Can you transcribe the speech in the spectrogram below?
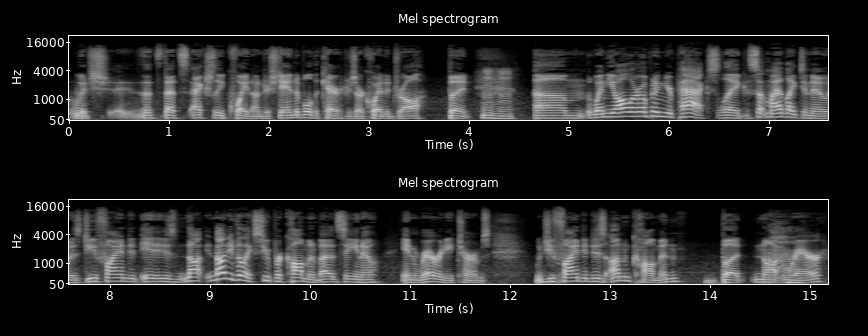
which uh, that's that's actually quite understandable. The characters are quite a draw. But Mm-hmm. um, when y'all are opening your packs, like something I'd like to know is, do you find it, it is not not even like super common, but I would say you know in rarity terms, would you find it is uncommon but not rare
